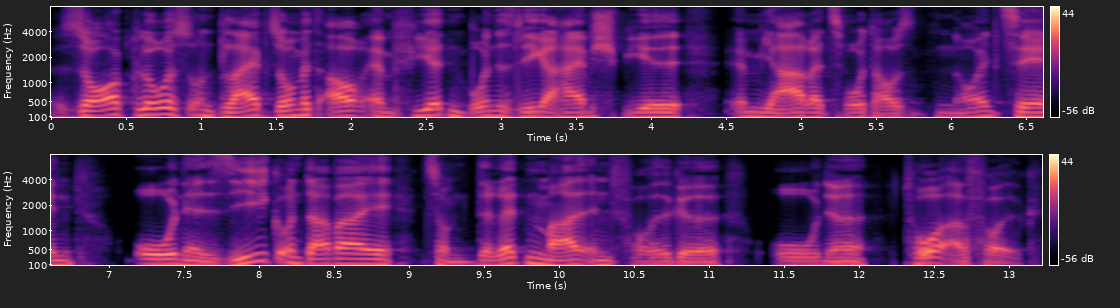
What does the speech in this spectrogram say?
sorglos und bleibt somit auch im vierten Bundesliga-Heimspiel im Jahre 2019 ohne Sieg und dabei zum dritten Mal in Folge ohne Torerfolg.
